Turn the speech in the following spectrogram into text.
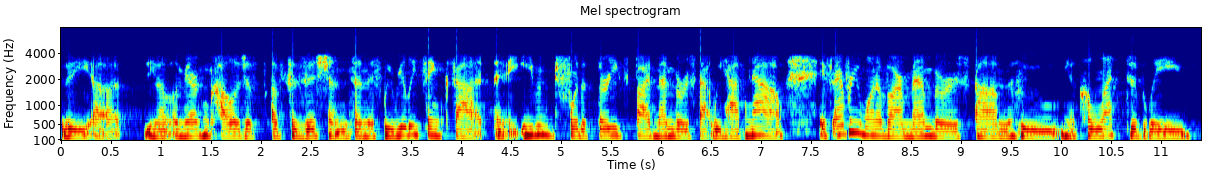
the uh, you know American College of, of, Physicians. And if we really think that even for the 35 members that we have now, if every one of our members um, who you know, collectively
